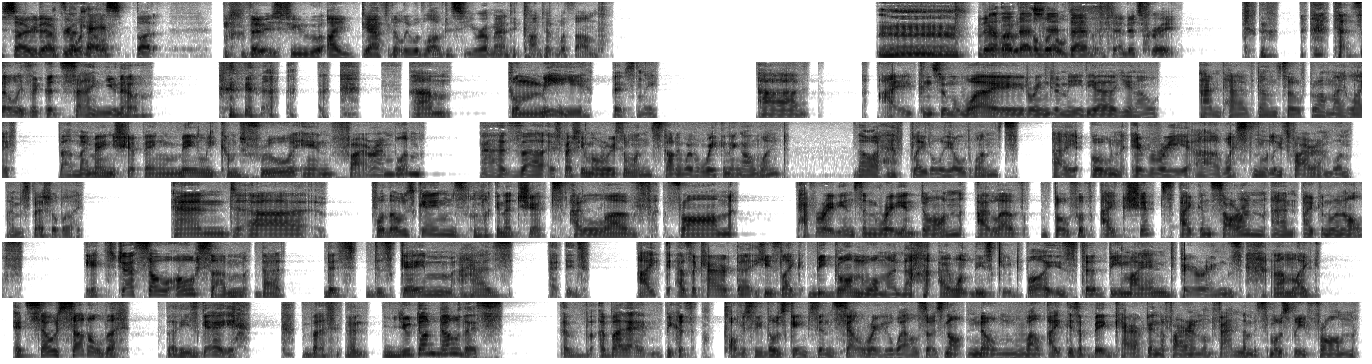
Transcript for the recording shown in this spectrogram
sorry to everyone okay. else, but those two, I definitely would love to see romantic content with them. Mm, They're I love both that a little damaged, and it's great. That's always a good sign, you know? um, for me, personally, um, I consume a wide range of media, you know, and have done so throughout my life. But my main shipping mainly comes through in Fire Emblem, as uh, especially more recent ones, starting with Awakening onward. Though I have played all the old ones, I own every uh, Western release Fire Emblem. I'm a special boy. And uh, for those games, looking at chips, I love from Path of Radiance and Radiant Dawn. I love both of Ike ships, Ike and Soren and Ike and Ranulf. It's just so awesome that this this game has it, Ike as a character. He's like, "Be gone, woman! I want these cute boys to be my end pairings," and I'm like, it's so subtle that that he's gay. but and you don't know this. Uh, But uh, because obviously those games didn't sell really well, so it's not known. While Ike is a big character in the Fire Emblem fandom, it's mostly from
